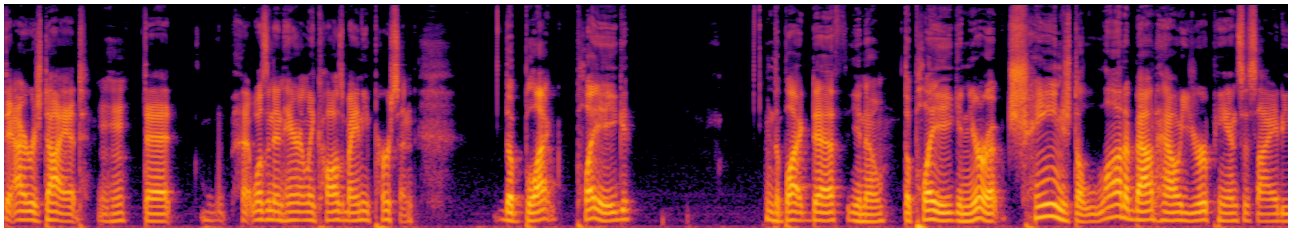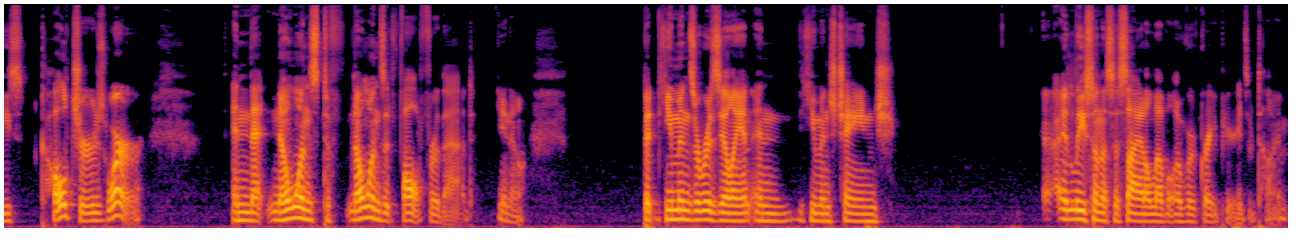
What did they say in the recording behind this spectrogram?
the Irish diet Mm-hmm. that that wasn't inherently caused by any person. The Black Plague, the Black Death, you know, the plague in Europe changed a lot about how European societies' cultures were, and that no one's to, no one's at fault for that, you know. But humans are resilient, and humans change, at least on the societal level, over great periods of time.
